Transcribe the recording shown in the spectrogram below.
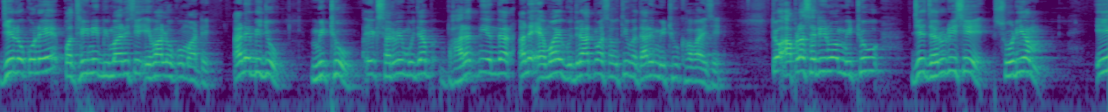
જે લોકોને પથરીની બીમારી છે એવા લોકો માટે. અને બીજું, મીઠું. એક સર્વે મુજબ ભારતની અંદર અને એમાંય ગુજરાતમાં સૌથી વધારે મીઠું ખવાય છે. તો આપણા શરીરમાં મીઠું જે જરૂરી છે, સોડિયમ, એ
